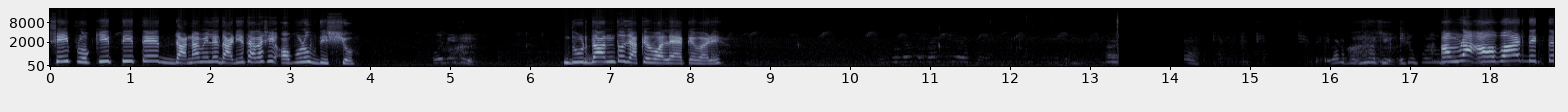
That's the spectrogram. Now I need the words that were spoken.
সেই প্রকৃতিতে ডানা মেলে দাঁড়িয়ে থাকা সেই অপরূপ দৃশ্য। দুর্দান্ত যাকে বলে একেবারে আমরা আবার দেখতে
